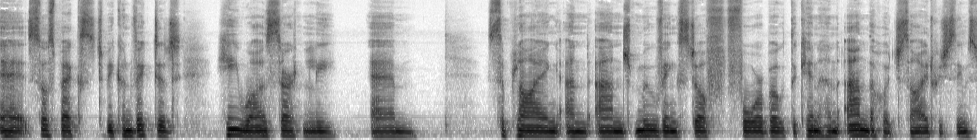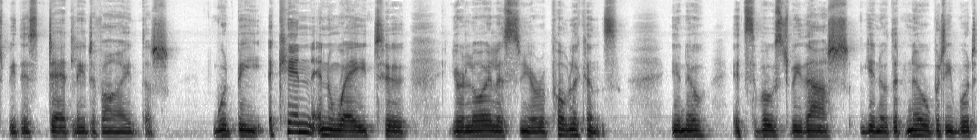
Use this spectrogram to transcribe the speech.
uh, suspects to be convicted, he was certainly um, supplying and, and moving stuff for both the Kinahan and the Hutch side, which seems to be this deadly divide that would be akin in a way to your loyalists and your Republicans. You know, it's supposed to be that, you know, that nobody would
